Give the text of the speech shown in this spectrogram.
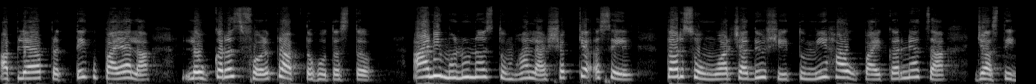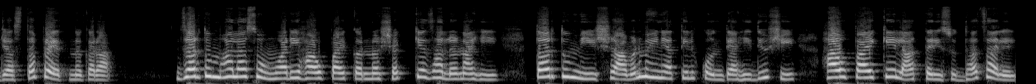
आपल्या प्रत्येक उपायाला लवकरच फळ प्राप्त होत असतं. आणि म्हणूनच तुम्हाला शक्य असेल तर सोमवारच्या दिवशी तुम्ही हा उपाय करण्याचा जास्तीत जास्त प्रयत्न करा. जर तुम्हाला सोमवारी हा उपाय करणं शक्य झालं नाही तर तुम्ही श्रावण महिन्यातील कोणत्याही दिवशी हा उपाय केला तरी सुद्धा चालेल.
